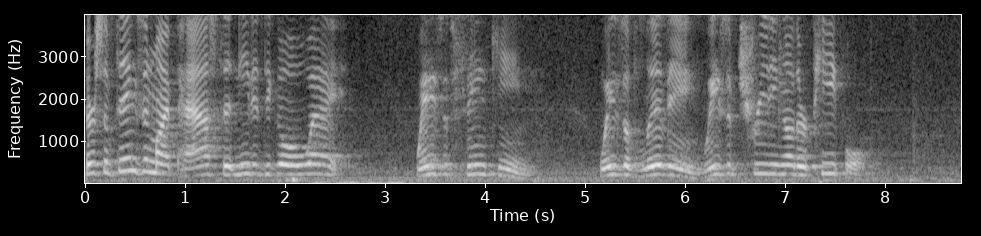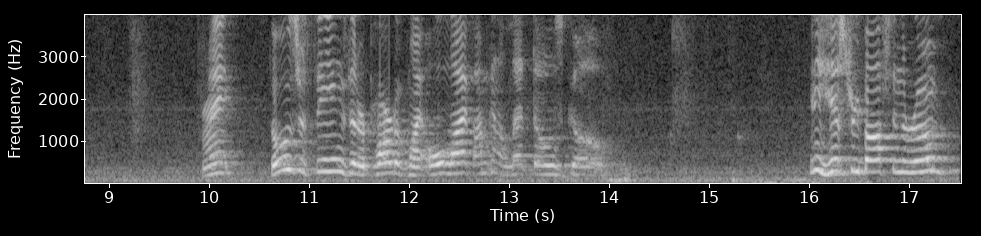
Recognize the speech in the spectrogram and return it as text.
There are some things in my past that needed to go away ways of thinking, ways of living, ways of treating other people. Right? Those are things that are part of my old life. I'm going to let those go. Any history buffs in the room?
